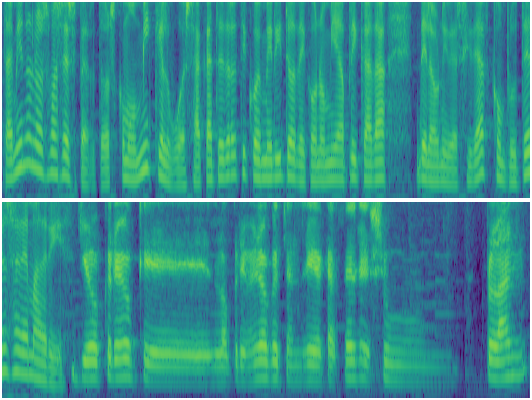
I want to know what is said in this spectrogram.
también a los más expertos, como Miquel Buesa, catedrático emérito de Economía Aplicada de la Universidad Complutense de Madrid. Yo creo que lo primero que tendría que hacer es un plan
